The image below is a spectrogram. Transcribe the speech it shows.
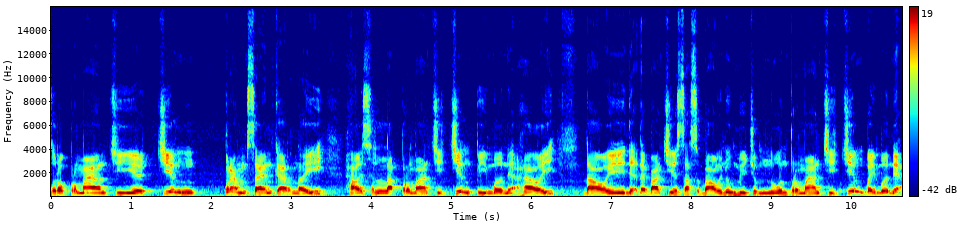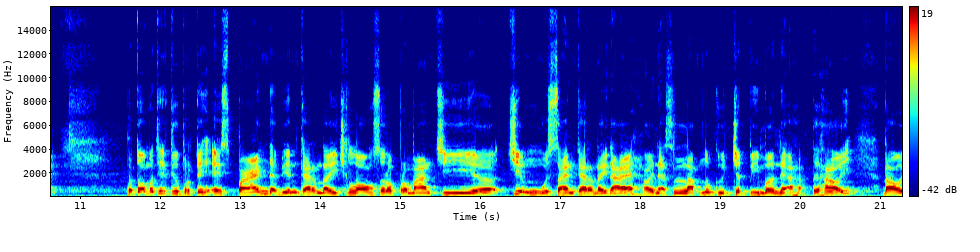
សរុបប្រមាណជាជាង 5សែនករណីហើយស្លាប់ប្រមាណជាជាង20000នាក់ហើយដោយអ្នកដែលបានជាសះស្បើយនោះមានចំនួនប្រមាណជាជាង30000នាក់បន្តមកទៀតគឺប្រទេសអេស្ប៉ាញដែលមានករណីឆ្លងសរុបប្រមាណជាជាង1សែនករណីដែរហើយអ្នកស្លាប់នោះគឺជិត20000នាក់ទៅហើយដោយ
